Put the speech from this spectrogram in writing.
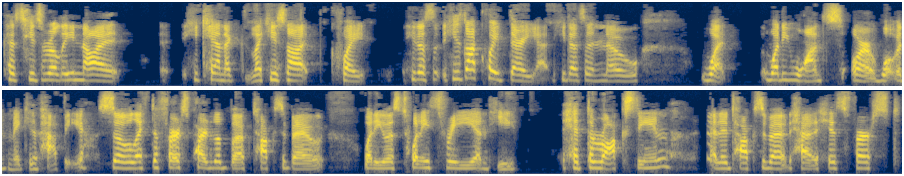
Because he's really not he can't like he's not quite he doesn't he's not quite there yet. He doesn't know what what he wants or what would make him happy. So like the first part of the book talks about when he was 23 and he hit the rock scene. And it talks about how his first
